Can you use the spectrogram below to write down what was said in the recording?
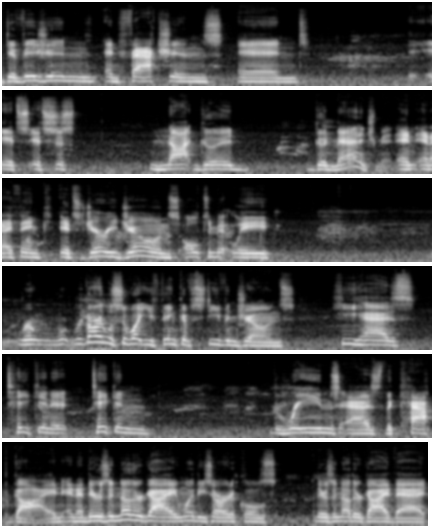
division and factions and it's it's just not good good management and and I think it's Jerry Jones ultimately re- regardless of what you think of Stephen Jones he has taken it taken the reins as the cap guy. And, and there's another guy in one of these articles, there's another guy that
